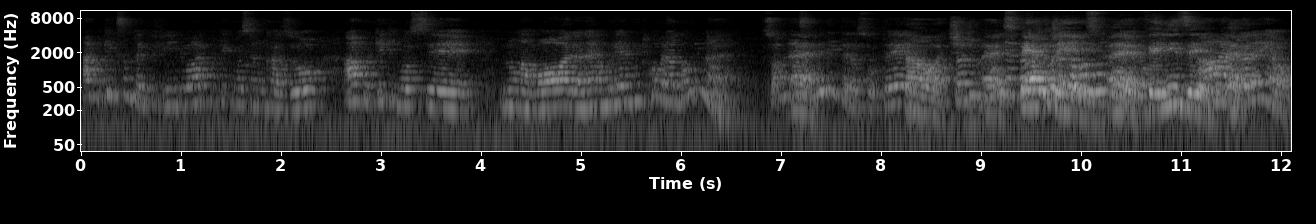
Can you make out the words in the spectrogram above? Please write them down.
Ah, por que, que você não teve filho? Ah, por que, que você não casou? Ah, por que, que você não namora, né? A mulher é muito cobrada, homem não. Só que É. vida inteira solteira. Tá Só ótimo. de É, mulher, esperto tava ele. É, feliz ele. Ah, é. garanhão,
